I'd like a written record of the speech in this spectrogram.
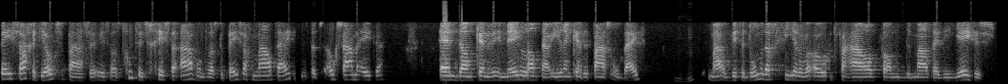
Pesach, het Joodse Pasen, is als het goed is, gisteravond was de Pesach-maaltijd. Dus dat is ook samen eten. En dan kennen we in Nederland, nou iedereen kent het paasontbijt. Mm Maar op Witte Donderdag vieren we ook het verhaal van de maaltijd die Jezus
